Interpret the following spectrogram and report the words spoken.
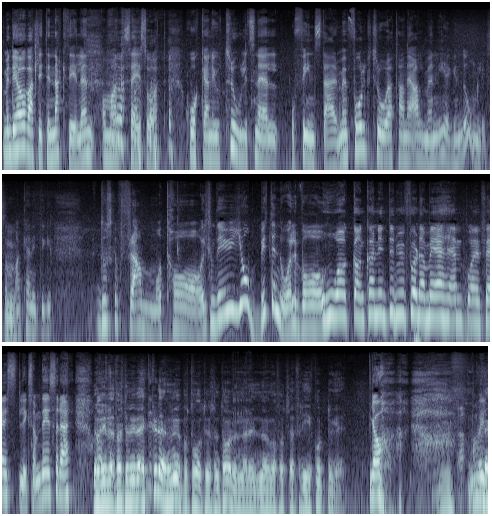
Men det har varit lite nackdelen om man säger så att Håkan är otroligt snäll och finns där. Men folk tror att han är allmän egendom. Liksom. Man kan inte... Då ska fram och ta. Och liksom, det är ju jobbigt ändå. Eller vad? Håkan, kan inte du följa med hem på en fest? Liksom. Det är sådär. Ja, vi, fast det blir äckligare nu på 2000-talet när, det- när de har fått så här frikort och grejer. Ja. Vill När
